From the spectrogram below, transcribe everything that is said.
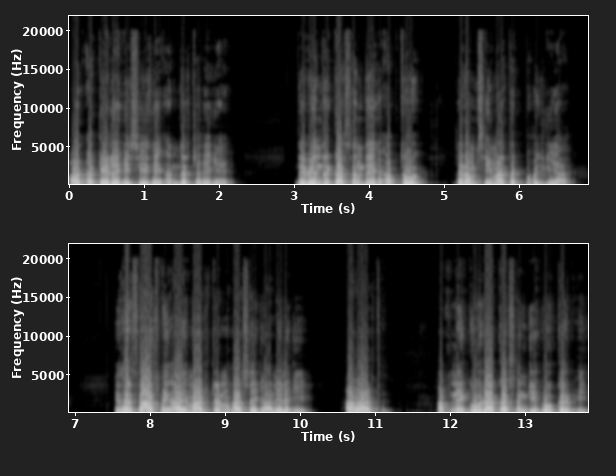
और अकेले ही सीधे अंदर चले गए। देवेंद्र का संदेह अब तो चरम सीमा तक पहुँच गया। इधर साथ में आए मास्टर महाशय गाने लगे, भावार्थ, अपने गोरा का संगी होकर भी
